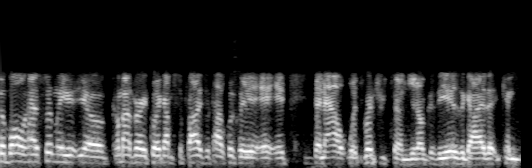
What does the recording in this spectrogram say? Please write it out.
the ball has certainly you know come out very quick. I'm surprised with how quickly it, has been out with Richardson. You know, because he is a guy that can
